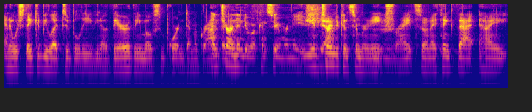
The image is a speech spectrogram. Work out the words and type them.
and in which they could be led to believe, you know, they're the most important demographic, and turned into a consumer niche. and turned to consumer niche, mm-hmm. right? So, and I think that, and I,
